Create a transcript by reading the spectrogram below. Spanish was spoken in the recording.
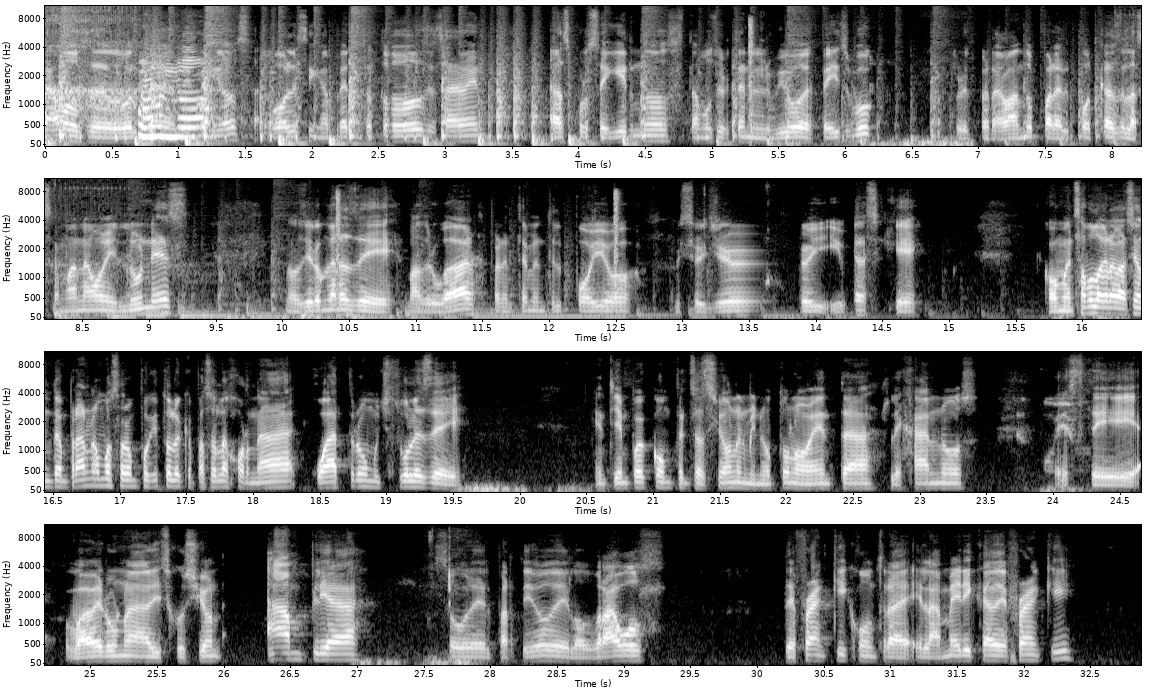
Estamos de vuelta. Bienvenidos a Goles sin Gambetas a todos. Ya saben, gracias por seguirnos. Estamos ahorita en el vivo de Facebook, grabando para el podcast de la semana hoy, lunes. Nos dieron ganas de madrugar. Aparentemente el pollo, Mr. Jerry y así que comenzamos la grabación temprano. Vamos a ver un poquito lo que pasó en la jornada 4. Muchos goles de en tiempo de compensación, en minuto 90, lejanos. Este, va a haber una discusión amplia sobre el partido de los Bravos de Frankie contra el América de Frankie.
